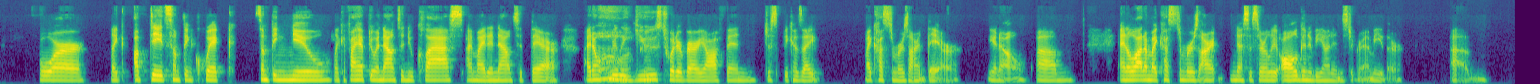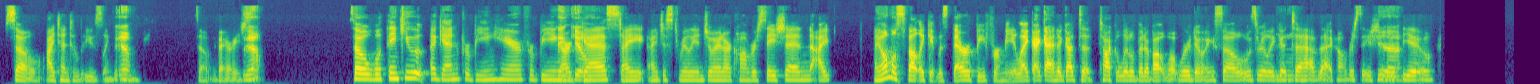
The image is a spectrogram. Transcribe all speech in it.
for like update something quick something new like if i have to announce a new class i might announce it there i don't Oh, really okay. use twitter very often just because i my customers aren't there you know um and a lot of my customers aren't necessarily all going to be on instagram either um so i tend to use linkedin Yeah. so it varies Yeah. so, well, thank you again for being here, for being Thank our you. guest. I I just really enjoyed our conversation. I I almost felt like it was therapy for me. Like I kind of got to talk a little bit about what we're doing. So it was really good Mhm. to have that conversation with you.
